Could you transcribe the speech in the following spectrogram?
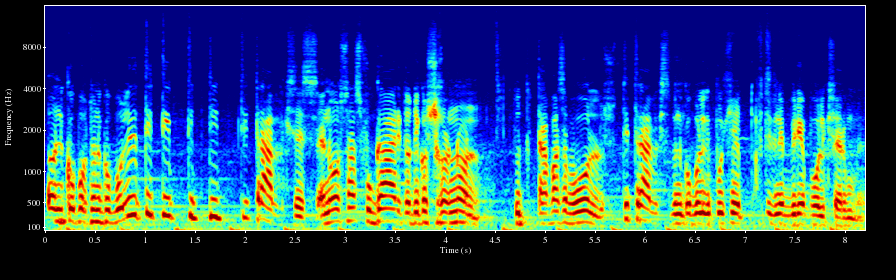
Ε, Ο Νικο, από τον Νικοπολίδη τι, τι, τι, τι, τι τράβηξες, ενώ σαν σφουγγάρι τότε 20 χρονών, του τραβάς από όλους. Τι τράβηξες τον Νικοπολίδη που είχε αυτή την εμπειρία που όλοι ξέρουμε;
